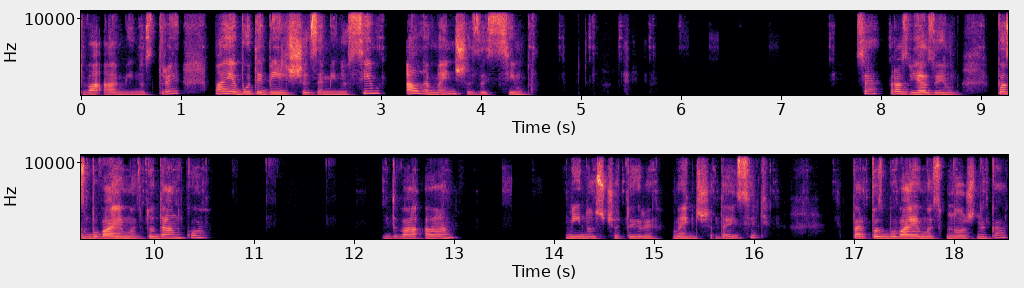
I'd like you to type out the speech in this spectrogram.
2а мінус 3 має бути більше за мінус 7, але менше за 7. Все, розв'язуємо. Позбуваємось доданку. 2а мінус 4 менше 10. Тепер позбуваємось множника.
